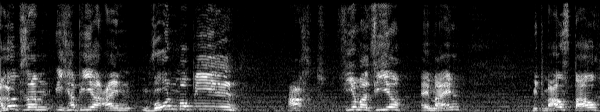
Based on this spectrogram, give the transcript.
Hallo zusammen, ich habe hier ein Wohnmobil 8 4x4 MAN mit dem Aufbau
